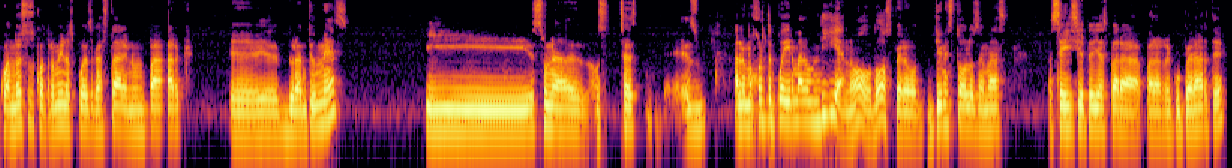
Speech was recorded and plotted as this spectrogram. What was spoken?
cuando esos cuatro mil los puedes gastar en un park durante un mes, y es una, o sea, es, a lo mejor te puede ir mal un día, ¿no? O dos, pero tienes todos los demás seis, siete días para, para recuperarte.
